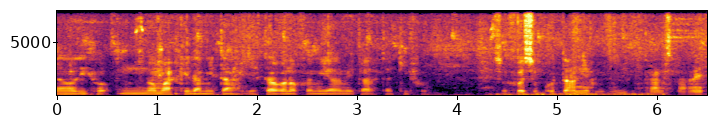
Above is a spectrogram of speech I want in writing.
Nos dijo no más que la mitad, y esta ahora no fue mía la mitad, hasta aquí fue. Eso fue subcutáneo, transparente.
